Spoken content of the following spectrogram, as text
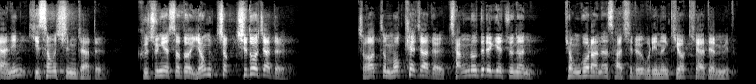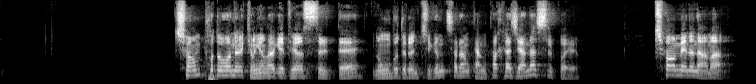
아닌 기성신자들, 그 중에서도 영적 지도자들, 저 같은 목회자들, 장로들에게 주는 경고라는 사실을 우리는 기억해야 됩니다. 처음 포도원을 경영하게 되었을 때 농부들은 지금처럼 강팍하지 않았을 거예요. 처음에는 아마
